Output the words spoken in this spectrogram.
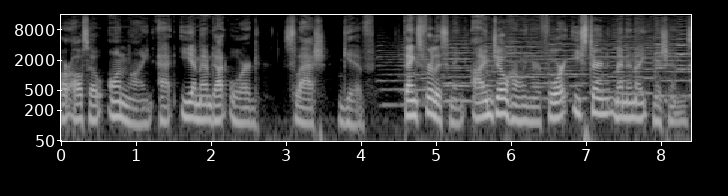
are also online at emm.org slash give. Thanks for listening. I'm Joe Hollinger for Eastern Mennonite Missions.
